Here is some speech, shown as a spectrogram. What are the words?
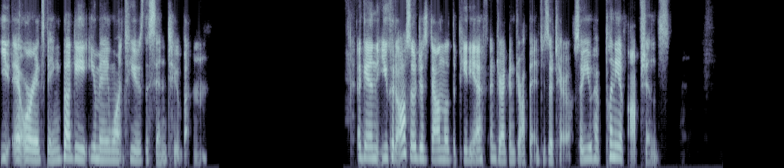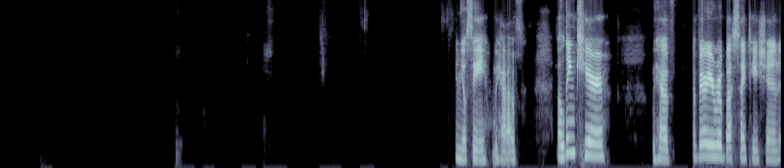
you, eh, or it's being buggy, you may want to use the send to button. Again, you could also just download the PDF and drag and drop it into Zotero. So you have plenty of options. And you'll see we have a link here. We have a very robust citation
